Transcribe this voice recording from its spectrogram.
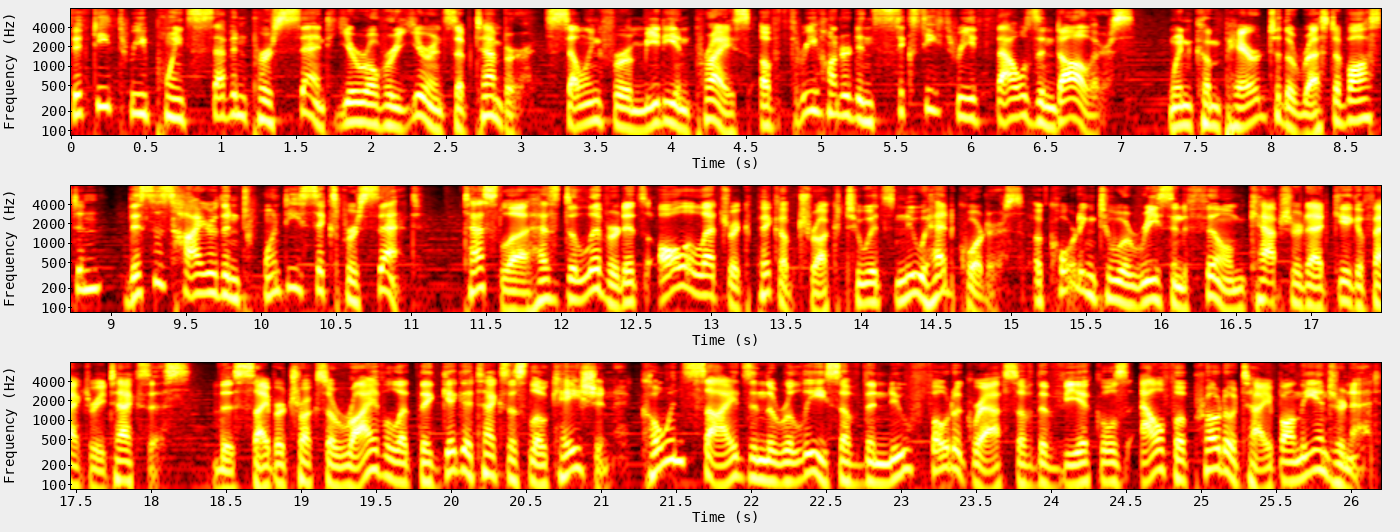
53.7% year over year in September, selling for a median price of $363,000. When compared to the rest of Austin, this is higher than 26%. Tesla has delivered its all-electric pickup truck to its new headquarters, according to a recent film captured at Gigafactory Texas. The Cybertruck's arrival at the Giga Texas location coincides in the release of the new photographs of the vehicle's alpha prototype on the internet.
